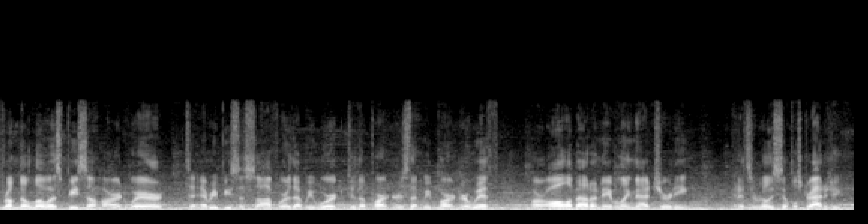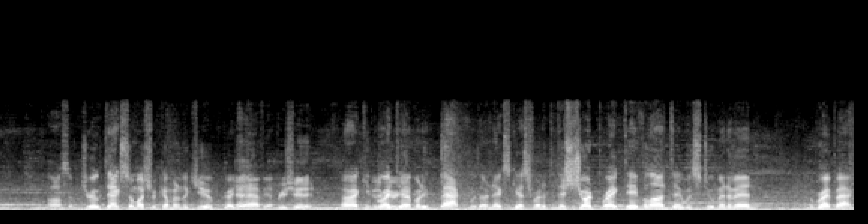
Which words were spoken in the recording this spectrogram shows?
from the lowest piece of hardware to every piece of software that we work to the partners that we partner with, are all about enabling that journey, and it's a really simple strategy. Awesome. Drew, thanks so much for coming to theCUBE. Great yeah, to have you. appreciate it. All right, keep Good it right there, everybody. Back with our next guest right after this short break. Dave Vellante with Stu Miniman. We'll be right back.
